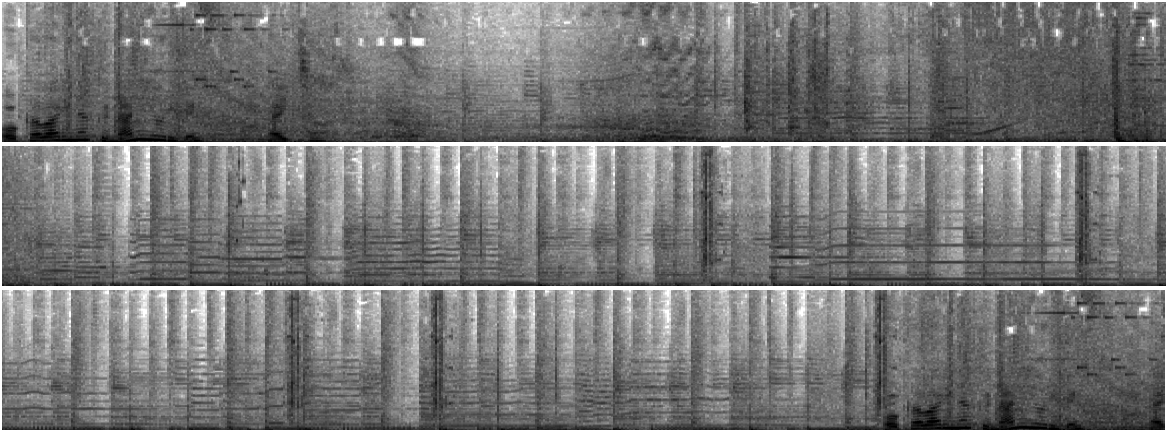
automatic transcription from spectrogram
お変わりなく何よりです隊長。お変わりなく何よりですはい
